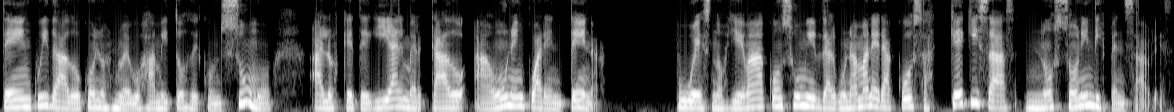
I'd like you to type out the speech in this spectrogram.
Ten cuidado con los nuevos hábitos de consumo a los que te guía el mercado aún en cuarentena, pues nos llevan a consumir de alguna manera cosas que quizás no son indispensables.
